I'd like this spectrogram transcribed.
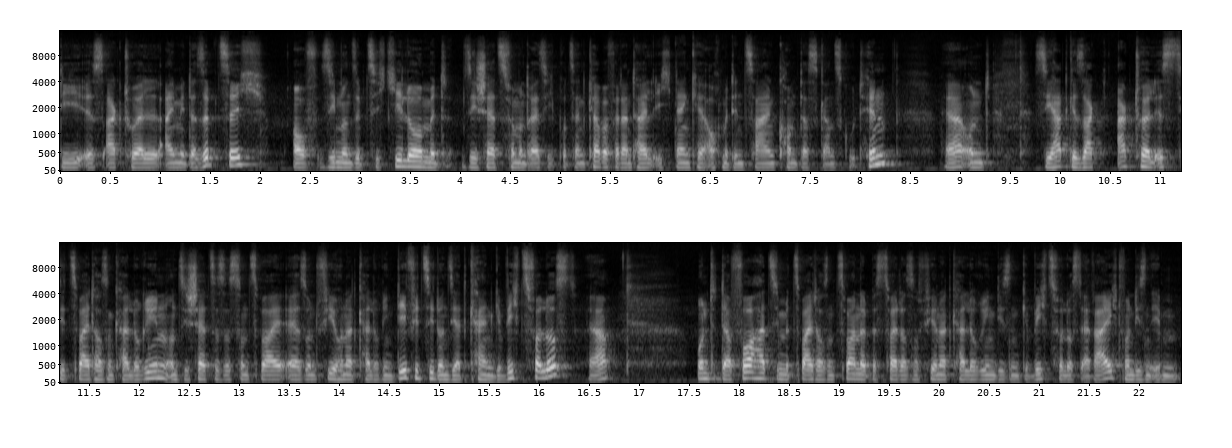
die ist aktuell 1,70 Meter auf 77 Kilo mit, sie schätzt 35% Körperfettanteil. Ich denke, auch mit den Zahlen kommt das ganz gut hin. Ja, und sie hat gesagt, aktuell ist sie 2000 Kalorien und sie schätzt, es ist so ein, zwei, äh, so ein 400 Kalorien Defizit und sie hat keinen Gewichtsverlust. Ja. Und davor hat sie mit 2200 bis 2400 Kalorien diesen Gewichtsverlust erreicht, von diesen eben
